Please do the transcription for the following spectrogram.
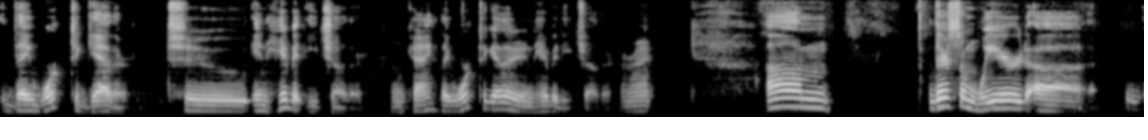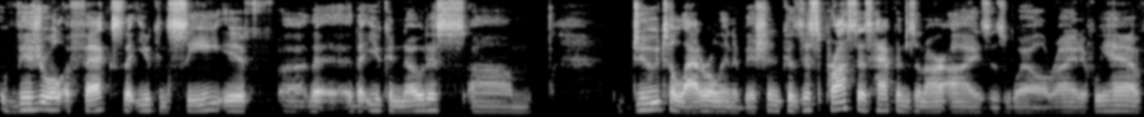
they work together to inhibit each other. Okay, they work together to inhibit each other. All right. Um, there's some weird uh, visual effects that you can see if uh, that that you can notice. Um, due to lateral inhibition because this process happens in our eyes as well, right? If we have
